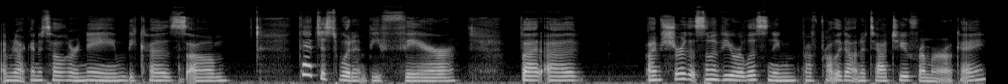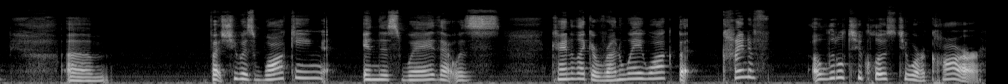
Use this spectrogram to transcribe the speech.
I'm not going to tell her name because um, that just wouldn't be fair. But uh, I'm sure that some of you are listening have probably gotten a tattoo from her, okay? Um, but she was walking in this way that was kind of like a runway walk, but kind of a little too close to our car.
